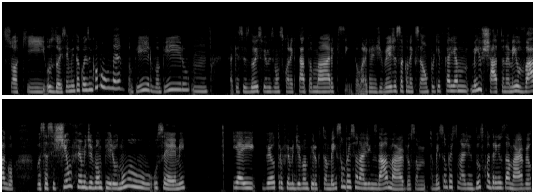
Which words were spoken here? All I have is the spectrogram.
Só que os dois têm muita coisa em comum, né? Vampiro, vampiro. Hum, Será que esses dois filmes vão se conectar? Tomara que sim. Tomara que a gente veja essa conexão, porque ficaria meio chato, né? Meio vago você assistir um filme de vampiro no UCM e aí ver outro filme de vampiro que também são personagens da Marvel, são, também são personagens dos quadrinhos da Marvel,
